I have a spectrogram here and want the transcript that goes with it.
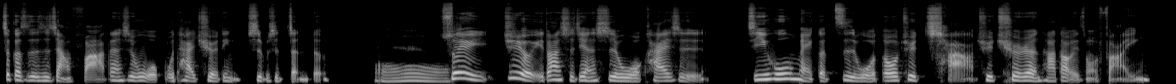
这个字是这样发，但是我不太确定是不是真的哦。所以就有一段时间是我开始几乎每个字我都去查去确认它到底怎么发音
